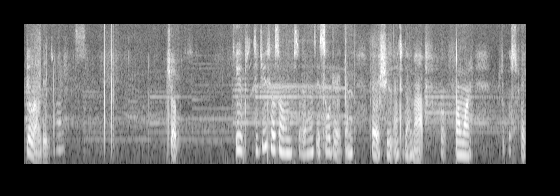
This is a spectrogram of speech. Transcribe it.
Still limited zombies. Jump. Oops, did you kill some civilians? A soldier can parachute into the map for, for more critical strike.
